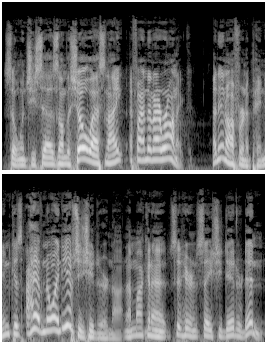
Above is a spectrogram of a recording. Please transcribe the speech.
So when she says on the show last night, I find it ironic. I didn't offer an opinion because I have no idea if she cheated or not. And I'm not going to sit here and say she did or didn't.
